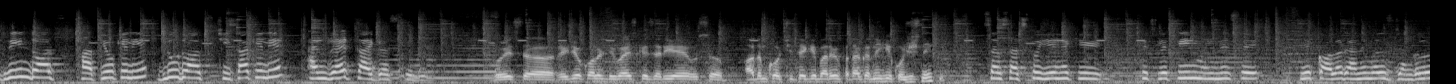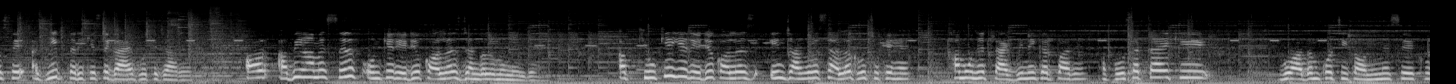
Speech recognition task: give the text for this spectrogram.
ग्रीन डॉट्स हाथियों के लिए ब्लू डॉट्स चीता के लिए एंड रेड टाइगर्स के लिए। तो इस रेडियो कॉलर डिवाइस के ज़रिए उस आदमखोर चीते के बारे में पता करने की कोशिश नहीं की? सर सच तो ये है कि पिछले तीन महीने से ये कॉलर एनिमल्स जंगलों से अजीब तरीके से गायब होते जा रहे हैं। और अभी हमें सिर्फ़ उनके रेडियो कॉलर्स जंगलों में मिल रहे हैं। अब क्योंकि ये रेडियो कॉलर्स इन जानवरों से अलग हो चुके हैं हम उन्हें ट्रैक भी नहीं कर पा रहे अब हो सकता है कि वो आदम को चीता उन्हीं में से एक हो।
